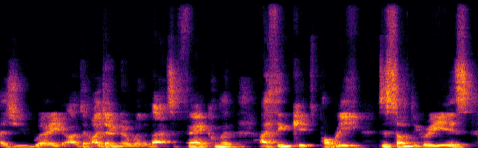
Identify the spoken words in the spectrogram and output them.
as you weigh. I don't, I don't know whether that's a fair comment. I think it probably to some degree is.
